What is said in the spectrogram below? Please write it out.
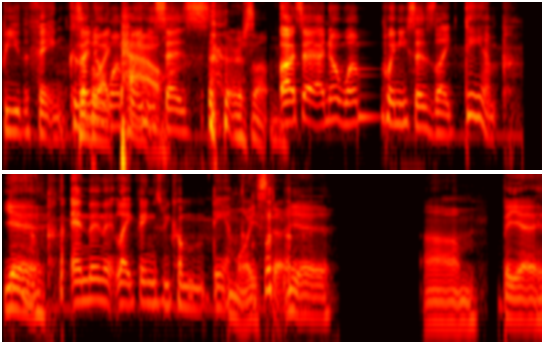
be the thing. Because I know like, one point he says, or something. oh, I said I know one point he says like damp, yeah. damp," and then it, like things become damp. moist uh, yeah um but yeah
